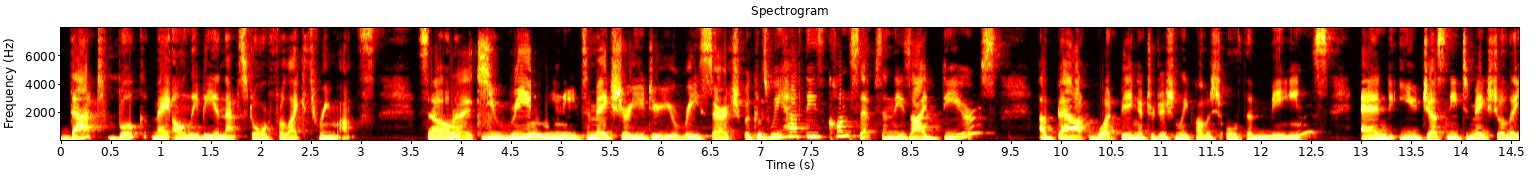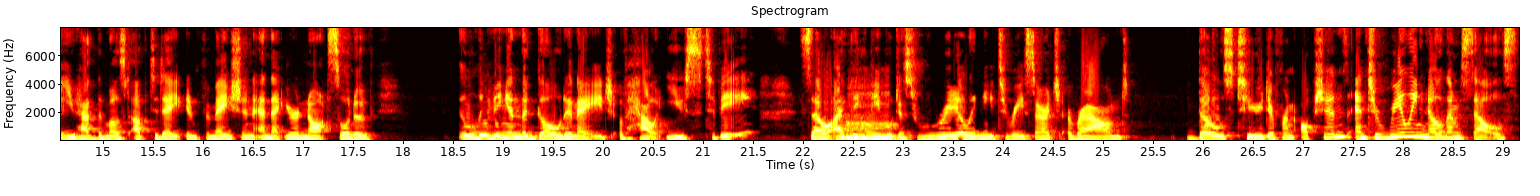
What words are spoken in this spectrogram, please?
that book may only be in that store for like three months. So right. you really need to make sure you do your research because we have these concepts and these ideas about what being a traditionally published author means. And you just need to make sure that you have the most up to date information and that you're not sort of living in the golden age of how it used to be. So I think mm-hmm. people just really need to research around those two different options and to really know themselves.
